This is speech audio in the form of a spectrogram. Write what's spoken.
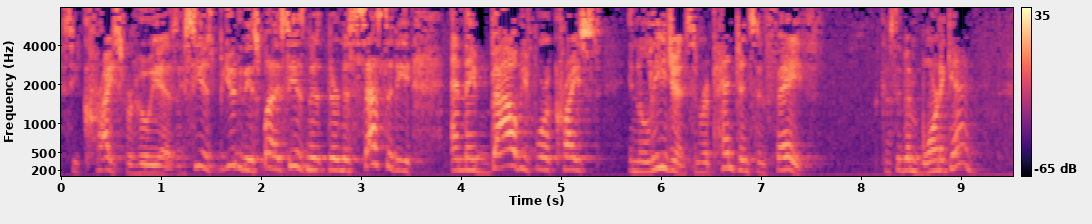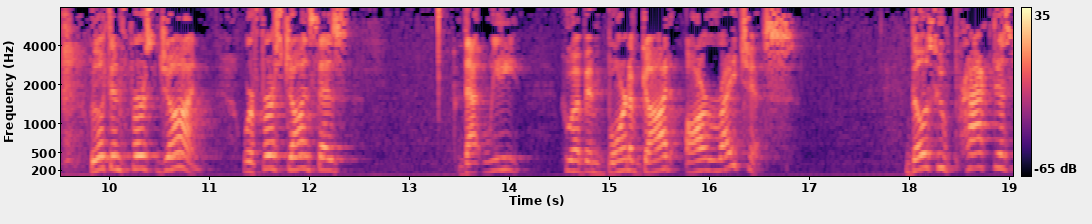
They see Christ for who he is. They see his beauty, they see his, their necessity, and they bow before Christ in allegiance and repentance and faith because they've been born again. We looked in 1 John, where 1 John says that we who have been born of God are righteous. Those who practice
